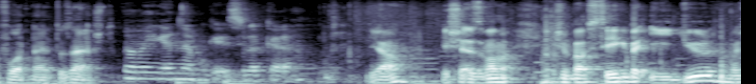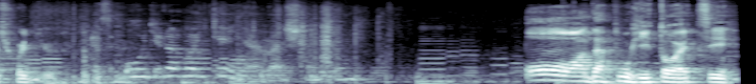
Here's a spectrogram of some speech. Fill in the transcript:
A Fortnite-ozást? Amíg én nem készülök el. Ja, és ez van, és ebbe a székbe így ül, vagy hogy ül? Ez úgy ül, hogy kényelmes nekünk. Ó, de puhi tojci!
